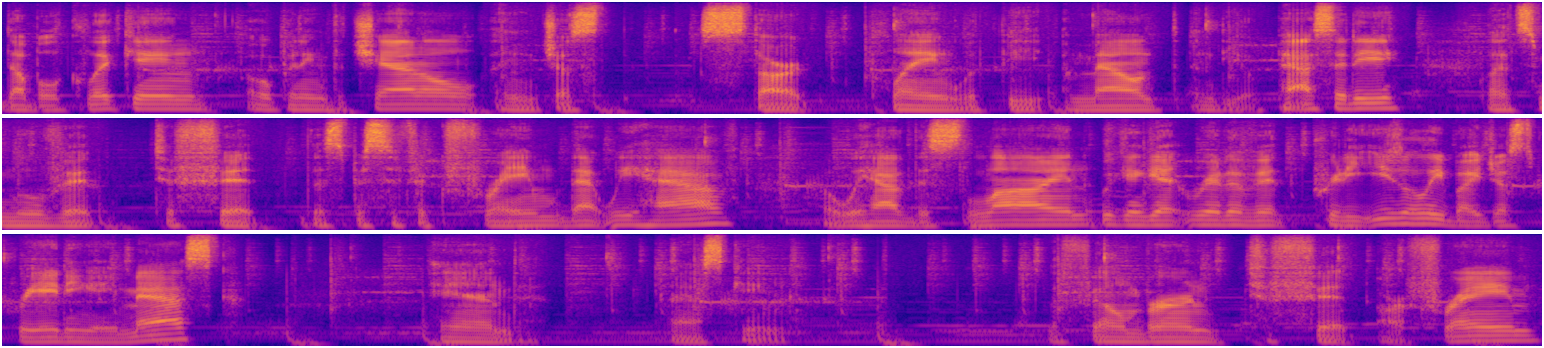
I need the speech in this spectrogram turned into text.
double clicking, opening the channel and just start playing with the amount and the opacity. Let's move it to fit the specific frame that we have. But we have this line. We can get rid of it pretty easily by just creating a mask and masking the film burn to fit our frame.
